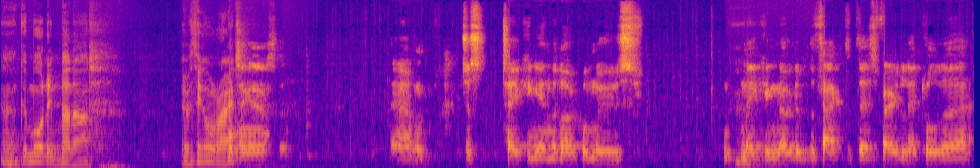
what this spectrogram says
Uh, good morning, Bernard. Everything all right? Morning, Alistair. Um, just taking in the local news, making note of the fact that there's very little, uh,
